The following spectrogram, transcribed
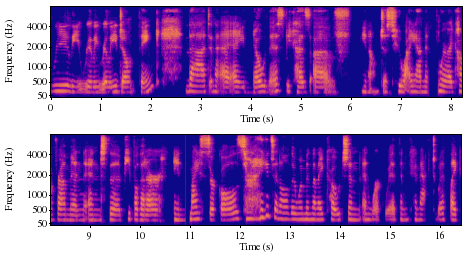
really, really, really don't think that, and I, I know this because of, you know, just who I am and where I come from and, and the people that are in my circles, right? And all the women that I coach and, and work with and connect with. Like,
